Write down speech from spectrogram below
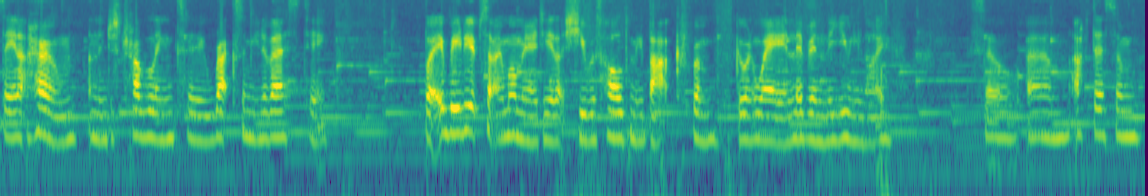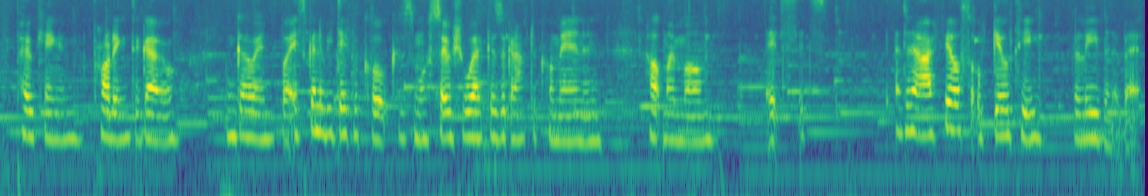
staying at home and then just travelling to Wrexham University. But it really upset my mum the idea that she was holding me back from going away and living the uni life. So um, after some poking and prodding to go, I'm going. But it's going to be difficult because more social workers are going to have to come in and help my mum. It's, it's, I don't know, I feel sort of guilty for leaving a bit.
